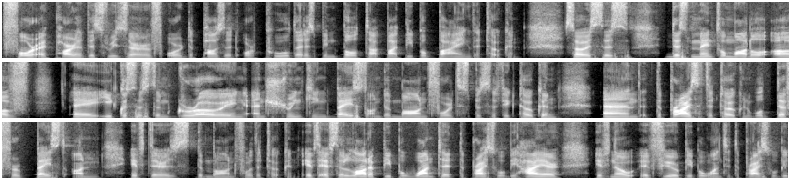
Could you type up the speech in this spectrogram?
for a part of this reserve or deposit or pool that has been built up by people buying the token. So it's this this mental model of a ecosystem growing and shrinking based on demand for the specific token and the price of the token will differ based on if there's demand for the token. If, if a lot of people want it the price will be higher. If no if fewer people want it the price will be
